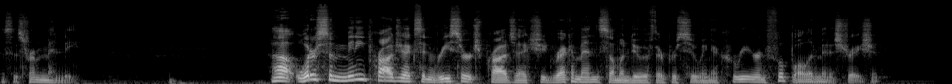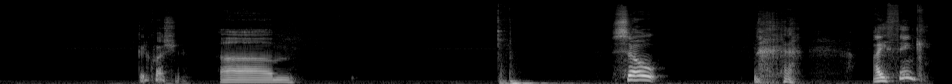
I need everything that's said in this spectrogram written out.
This is from Mendy. Uh, what are some mini projects and research projects you'd recommend someone do if they're pursuing a career in football administration? Good question. Um, so, I think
